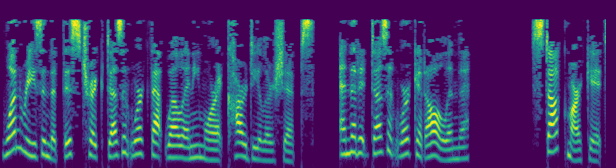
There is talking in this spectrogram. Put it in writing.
One reason that this trick doesn't work that well anymore at car dealerships, and that it doesn't work at all in the stock market,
